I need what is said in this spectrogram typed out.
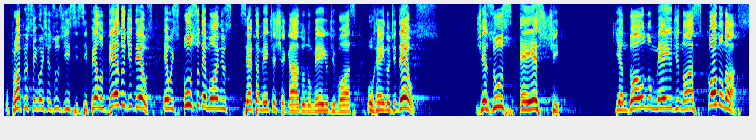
O próprio Senhor Jesus disse: Se pelo dedo de Deus eu expulso demônios, certamente é chegado no meio de vós o reino de Deus. Jesus é este que andou no meio de nós como nós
